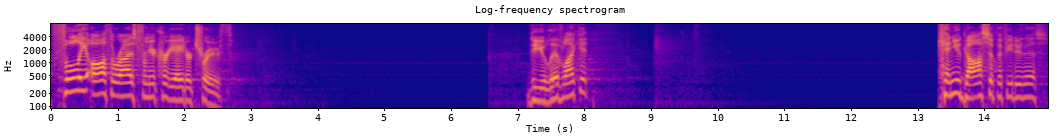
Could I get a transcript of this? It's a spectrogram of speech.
fully authorized from your Creator truth? Do you live like it? Can you gossip if you do this?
